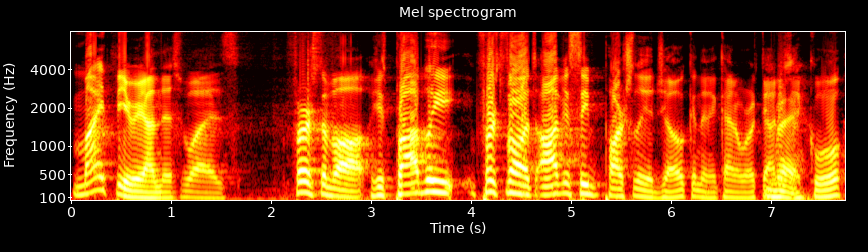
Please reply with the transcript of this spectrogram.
my theory on this was, first of all, he's probably first of all, it's obviously partially a joke, and then it kind of worked out. He's like, cool.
